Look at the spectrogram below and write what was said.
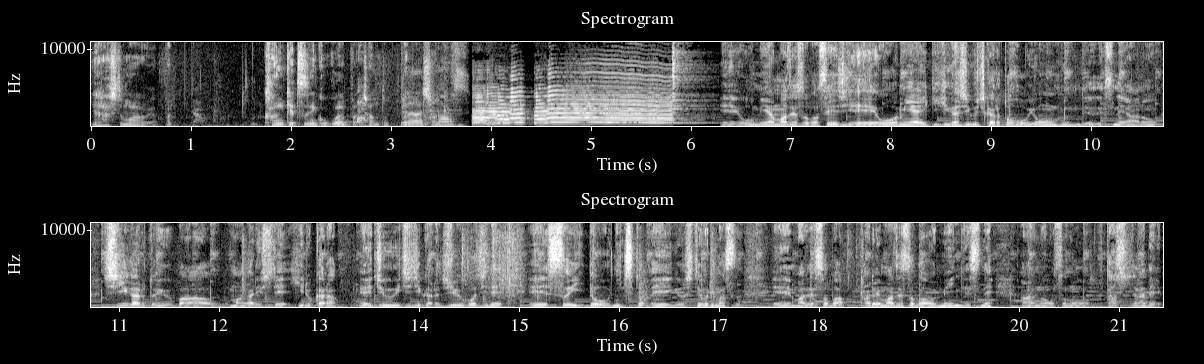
やらせてもらうよやっぱり。簡潔にここはやっぱちゃんとうお願いしますえー大宮混ぜそば政治、えー大宮駅東口から徒歩4分でですねあのシーガルというバーを間借りして昼から、えー11時から15時で、えー水土日と営業しております、えー混ぜそばカレー混ぜそばをメインにですねあのその2品で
